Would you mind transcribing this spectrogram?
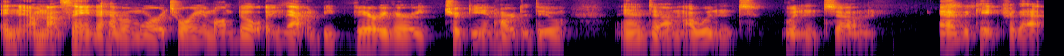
And I'm not saying to have a moratorium on building. That would be very, very tricky and hard to do, and um, I wouldn't wouldn't um, advocate for that.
